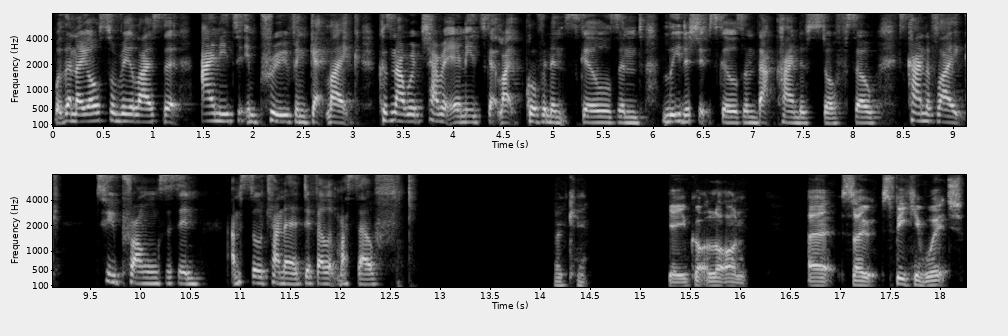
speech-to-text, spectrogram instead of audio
But then I also realize that I need to improve and get like, because now we're charity, I need to get like governance skills and leadership skills and that kind of stuff. So it's kind of like two prongs, as in I'm still trying to develop myself. Okay. Yeah, you've got a lot on. Uh, so, speaking of which,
